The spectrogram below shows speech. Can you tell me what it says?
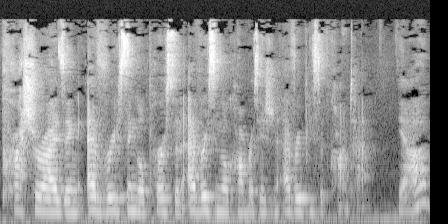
pressurizing every single person, every single conversation, every piece of content. Yeah?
